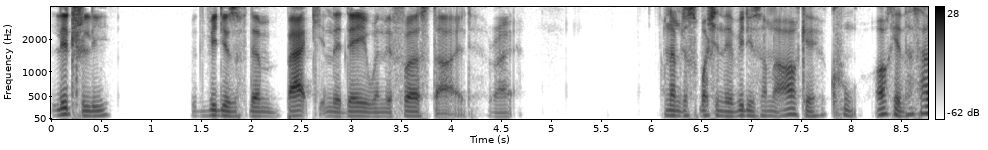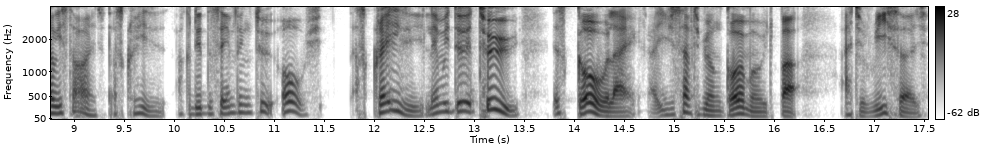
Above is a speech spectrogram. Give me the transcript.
literally with videos of them back in the day when they first started, right? And I'm just watching their videos. I'm like, okay, cool. Okay, that's how he started. That's crazy. I could do the same thing too. Oh, that's crazy. Let me do it too. Let's go. Like, you just have to be on go mode. But I had to research,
